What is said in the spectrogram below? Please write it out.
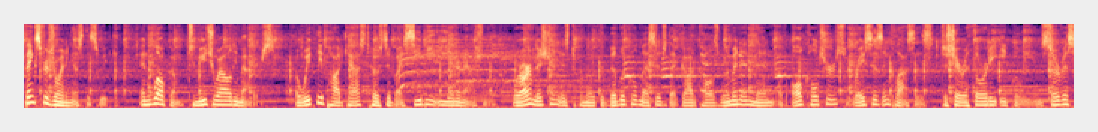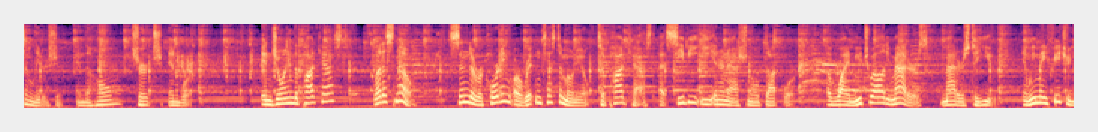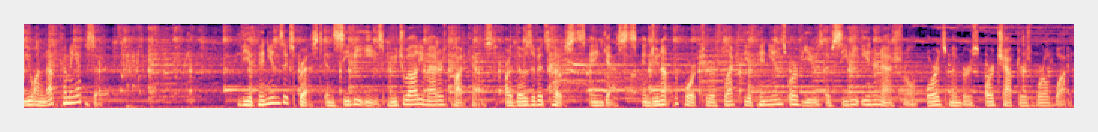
Thanks for joining us this week, and welcome to Mutuality Matters, a weekly podcast hosted by CBE International, where our mission is to promote the biblical message that God calls women and men of all cultures, races, and classes to share authority equally in service and leadership in the home, church, and work. Enjoying the podcast? Let us know. Send a recording or written testimonial to podcast at cbeinternational.org of why mutuality matters matters to you, and we may feature you on an upcoming episode. The opinions expressed in CBE's Mutuality Matters podcast are those of its hosts and guests and do not purport to reflect the opinions or views of CBE International or its members or chapters worldwide.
